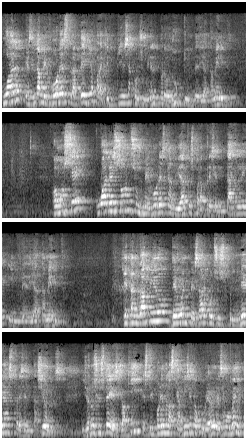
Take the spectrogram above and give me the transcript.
¿Cuál es la mejor estrategia para que empiece a consumir el producto inmediatamente? ¿Cómo sé cuáles son sus mejores candidatos para presentarle inmediatamente? ¿Qué tan rápido debo empezar con sus primeras presentaciones? Y yo no sé ustedes, yo aquí estoy poniendo las que a mí se me ocurrieron en ese momento.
